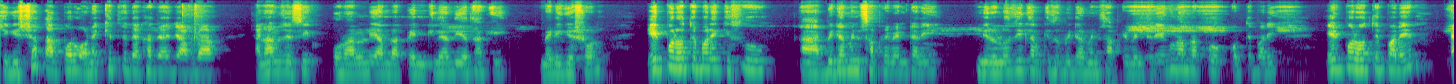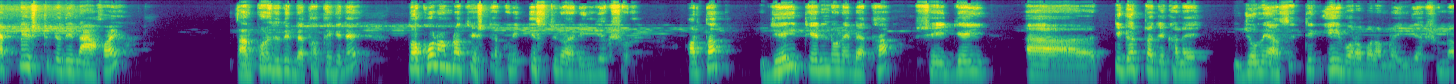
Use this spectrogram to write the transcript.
চিকিৎসা। তারপর অনেক ক্ষেত্রে দেখা যায় যে আমরা অ্যানালজেসিক ওরালি আমরা পেন কিলার দিয়ে থাকি মেডিকেশন এরপর হতে পারে কিছু ভিটামিন সাপ্লিমেন্টারি নিউরোলজিক্যাল কিছু ভিটামিন সাপ্লিমেন্টারি এগুলো আমরা প্রয়োগ করতে পারি। এরপর হতে পারে অ্যাটলিস্ট যদি না হয়, তারপরে যদি ব্যথা থেকে যায় তখন আমরা চেষ্টা করি স্টেরয়েড ইঞ্জেকশন অর্থাৎ যেই টেন্ডনে ব্যথা, সেই যেই টিগারটা যেখানে জমে আছে, ঠিক এই বরাবর আমরা ইঞ্জেকশনটা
